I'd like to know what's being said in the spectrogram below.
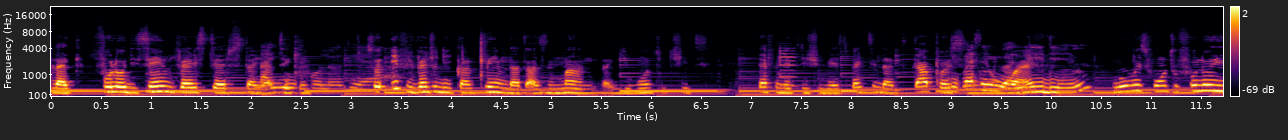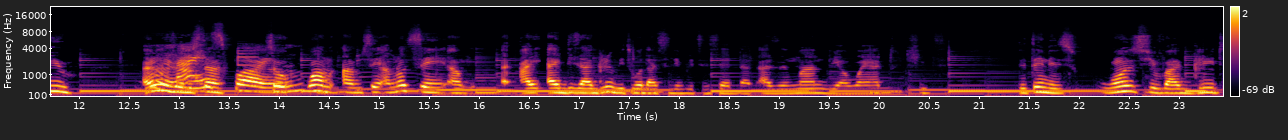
like follow the same very steps that you are That you taking. followed. Yeah. So if eventually you can claim that as a man that you want to cheat, definitely you should be expecting that that person, the person, your you are leading. will always want to follow you. I don't know nice understand. point. So what I'm, I'm saying, I'm not saying um, I, I disagree with what that celebrity said that as a man we are wired to cheat. The thing is, once you've agreed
